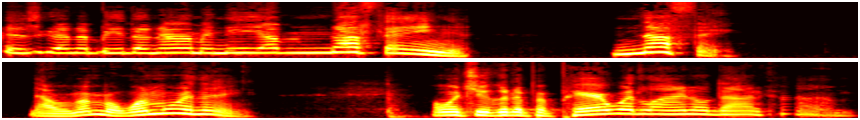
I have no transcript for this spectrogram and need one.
is going to be the nominee of nothing, nothing. Now remember one more thing. I want you to go to preparewithlionel.com.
